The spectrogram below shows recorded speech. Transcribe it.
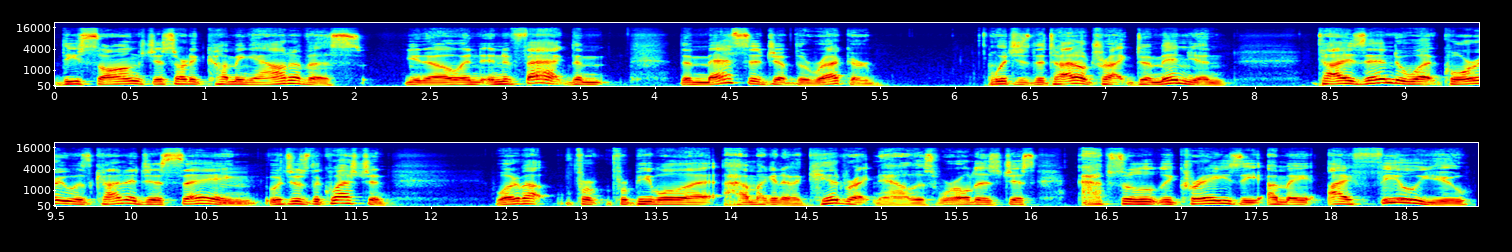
these songs just started coming out of us, you know, and, and in fact the the message of the record, which is the title track Dominion, ties into what Korey was kind of just saying, mm. which was the question. What about for, for people that, how am I going to have a kid right now? This world is just absolutely crazy. I mean, I feel you,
